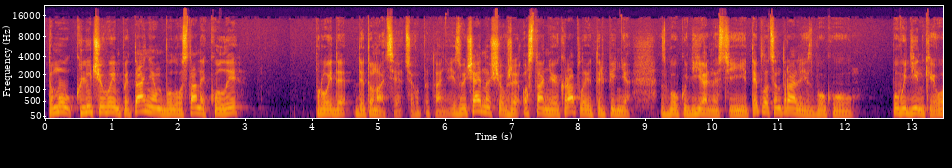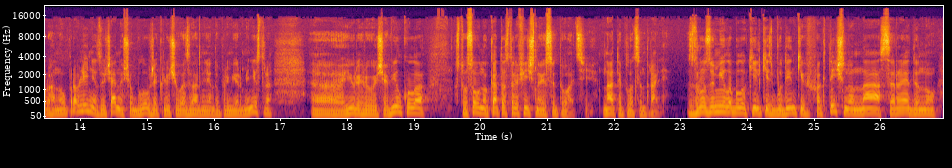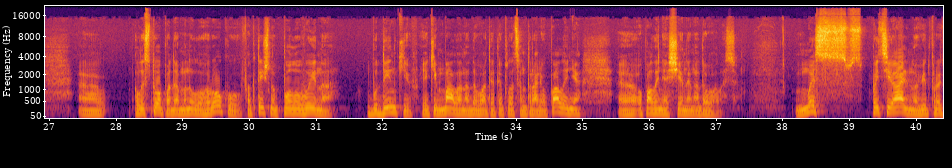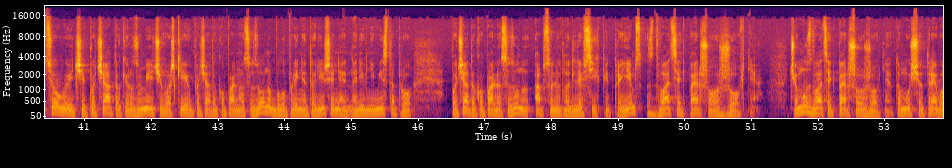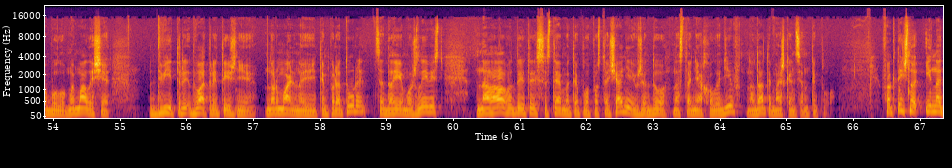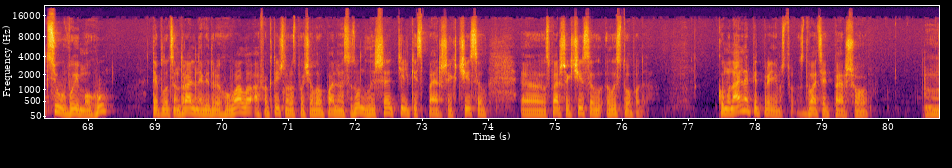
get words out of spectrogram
Тому ключовим питанням було стане, коли пройде детонація цього питання. І звичайно, що вже останньою краплею терпіння з боку діяльності і теплоцентралі, і з боку поведінки органу управління, звичайно, що було вже ключове звернення до прем'єр-міністра е, Юрія Григоровича Вілкула стосовно катастрофічної ситуації на теплоцентралі. Зрозуміло було кількість будинків фактично на середину е, листопада минулого року, фактично половина будинків, які мала надавати теплоцентралі опалення, е, опалення ще не надавалося. Ми спеціально відпрацьовуючи початок і розуміючи важкий початок опального сезону, було прийнято рішення на рівні міста про початок опального сезону абсолютно для всіх підприємств з 21 жовтня. Чому з 21 жовтня? Тому що треба було, ми мали ще 2-3 тижні нормальної температури. Це дає можливість налагодити системи теплопостачання і вже до настання холодів надати мешканцям тепло. Фактично і на цю вимогу теплоцентраль не відреагувала, а фактично розпочала опалювальний сезон лише тільки з перших чисел, е, з перших чисел листопада. Комунальне підприємство з 21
